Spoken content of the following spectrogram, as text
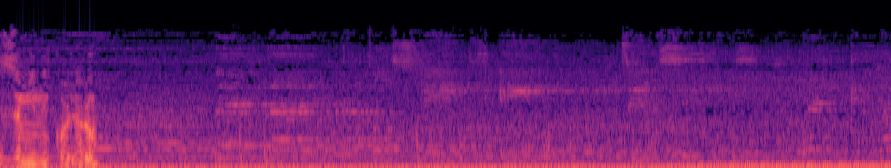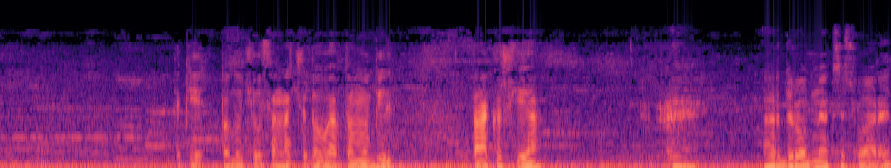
заміни кольору. Такий получився на чудовий автомобіль. Також є гардеробні аксесуари,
